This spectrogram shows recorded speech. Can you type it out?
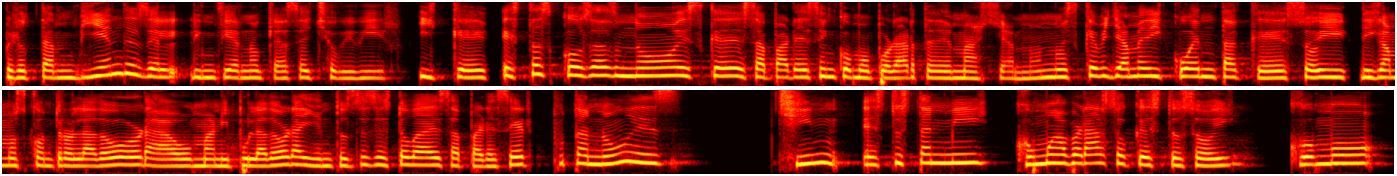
pero también desde el infierno que has hecho vivir. Y que estas cosas no es que desaparecen como por arte de magia, ¿no? No es que ya me di cuenta que soy, digamos, controladora o manipuladora y entonces esto va a desaparecer. Puta, no, es, chin, esto está en mí. ¿Cómo abrazo que esto soy? ¿Cómo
